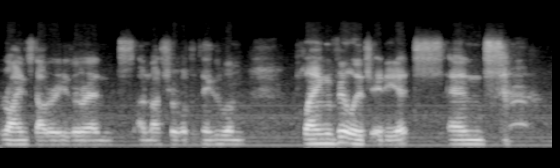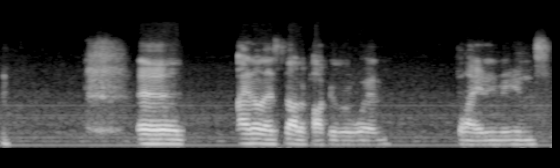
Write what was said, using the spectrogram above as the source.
Ryan's daughter either, and I'm not sure what to think of him playing village idiots. And uh, I know that's not a popular win by any means.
